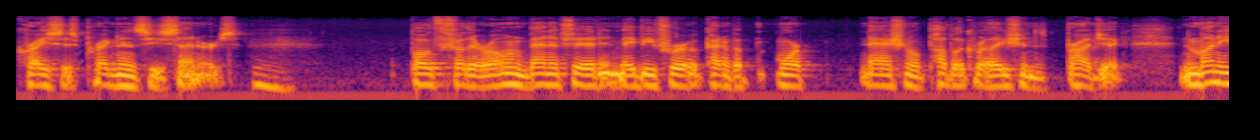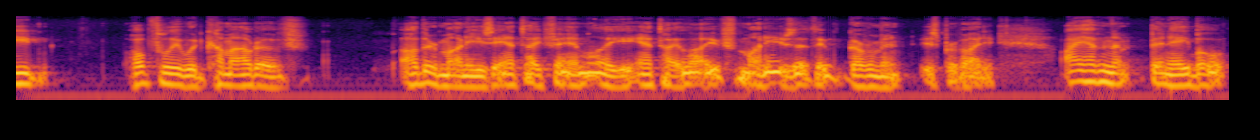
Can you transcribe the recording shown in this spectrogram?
crisis pregnancy centers, mm. Both for their own benefit and maybe for a kind of a more national public relations project. The money hopefully would come out of other monies, anti family, anti life monies that the government is providing. I haven't been able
